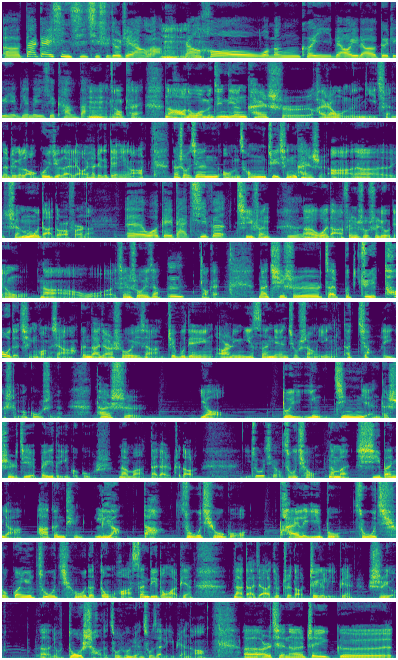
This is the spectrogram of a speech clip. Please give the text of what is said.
呃，大概信息其实就这样了。嗯，然后我们可以聊一聊对这个影片的一些看法。嗯，OK，那好，那我们今天开始，还让我们以前的这个老规矩来聊一下这个电影啊。那首先我们从剧情开始啊。那玄木打多少分呢？呃，我给打七分，七分，嗯呃，我打的分数是六点五。那我先说一下，嗯，OK。那其实，在不剧透的情况下啊，跟大家说一下，这部电影二零一三年就上映了。它讲了一个什么故事呢？它是要对应今年的世界杯的一个故事。那么大家就知道了，足球，足球。那么西班牙、阿根廷两大足球国。拍了一部足球关于足球的动画三 D 动画片，那大家就知道这个里边是有，呃，有多少的足球元素在里边的啊，呃，而且呢，这个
